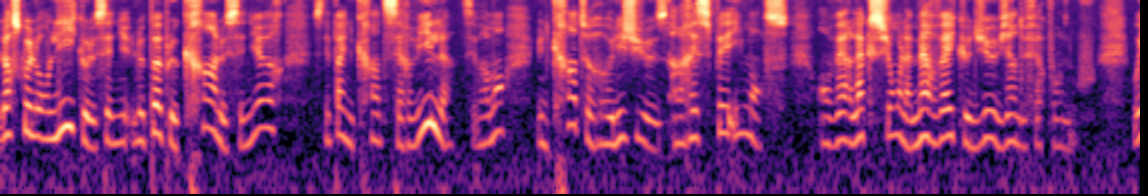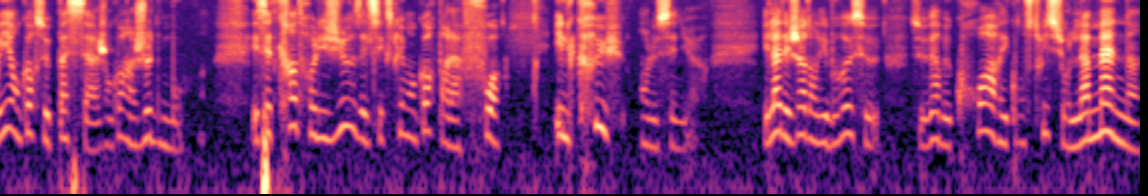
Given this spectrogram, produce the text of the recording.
Lorsque l'on lit que le, peuple craint le Seigneur, ce n'est pas une crainte servile, c'est vraiment une crainte religieuse, un respect immense envers l'action, la merveille que Dieu vient de faire pour nous. Voyez encore ce passage, encore un jeu de mots. Et cette crainte religieuse, elle s'exprime encore par la foi. Il crut en le Seigneur. Et là déjà dans l'hébreu, ce, ce verbe croire est construit sur l'amen,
